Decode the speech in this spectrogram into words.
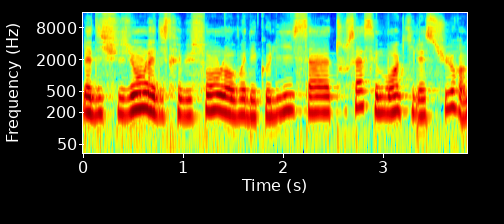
La diffusion, la distribution, l'envoi des colis, ça, tout ça, c'est moi qui l'assure.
